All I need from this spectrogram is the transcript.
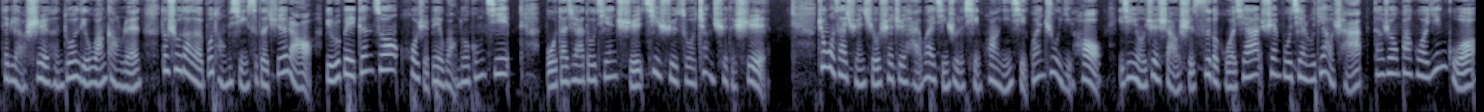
他表示，很多流亡港人都受到了不同形式的滋扰，比如被跟踪或者被网络攻击。不过，大家都坚持继续做正确的事。中国在全球设置海外警署的情况引起关注以后，已经有至少十四个国家宣布介入调查，当中包括英国。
